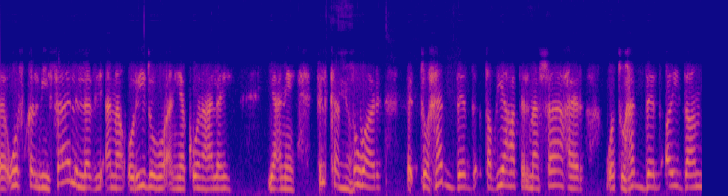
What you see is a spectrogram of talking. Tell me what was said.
آه، وفق المثال الذي أنا أريده أن يكون عليه. يعني تلك أيوه. الصور تهدد طبيعة المشاعر وتهدد أيضا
